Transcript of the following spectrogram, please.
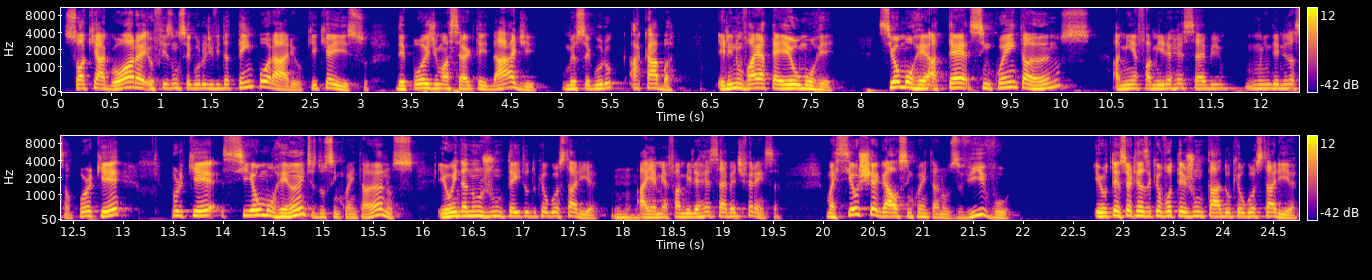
só que agora eu fiz um seguro de vida temporário. O que, que é isso? Depois de uma certa idade, o meu seguro acaba. Ele não vai até eu morrer. Se eu morrer até 50 anos, a minha família recebe uma indenização. Por quê? Porque se eu morrer antes dos 50 anos, eu ainda não juntei tudo que eu gostaria. Uhum. Aí a minha família recebe a diferença. Mas se eu chegar aos 50 anos vivo, eu tenho certeza que eu vou ter juntado o que eu gostaria.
